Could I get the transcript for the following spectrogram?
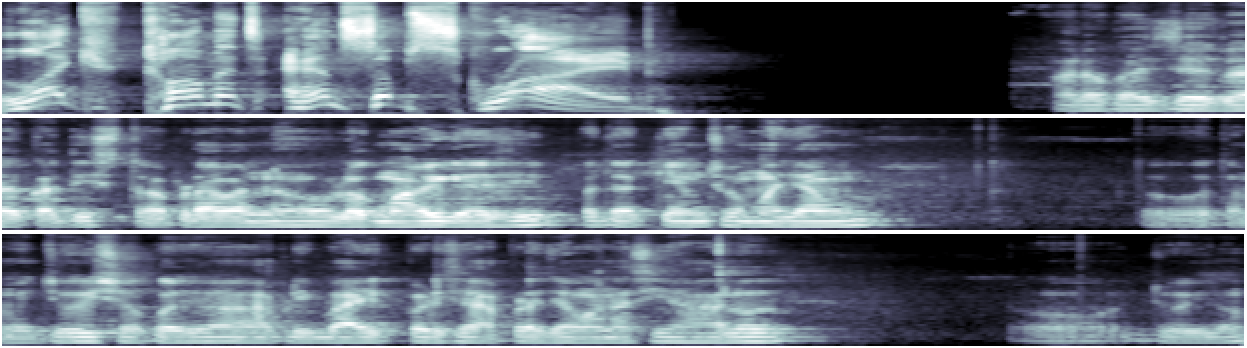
Like, comment, and subscribe. Hello ભાઈ જય દ્વારકાધીશ તો આપણે આવા નવા વ્લોગમાં આવી ગયા છીએ. બધા કેમ છો? મજામાં? તો તમે જોઈ શકો છો આપણી બાઇક પડી છે આપણે જવાના છીએ હાલોલ. તો જોઈ લો.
